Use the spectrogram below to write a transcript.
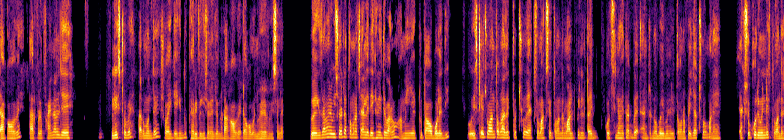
ডাকা হবে। তারপরে ফাইনাল যে লিস্ট হবে, তার মধ্যে সবাইকে কিন্তু ভেরিফিকেশনের জন্য রাখা হবে ডকুমেন্ট ভেরিফিকেশনে তো এক্সামের বিষয়টা তোমরা চাইলে দেখে নিতে পারো। আমি একটু তাও বলে দিই। তো স্টেজ ওয়ান তোমরা দেখতে পাচ্ছ, একশো মার্কসে তোমাদের মাল্টিপিল টাইপ কোশ্চেন হয়ে থাকবে অ্যান্ড নব্বই মিনিট তোমরা পেয়ে যাচ্ছ মানে একশো কুড়ি মিনিট তোমাদের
